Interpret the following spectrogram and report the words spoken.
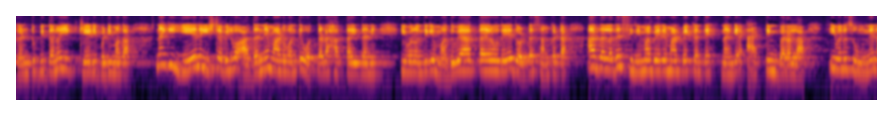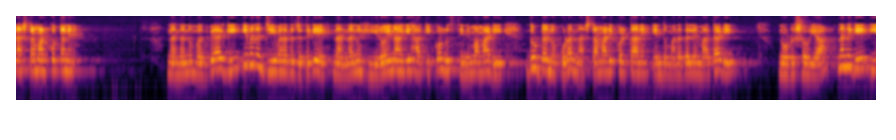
ಗಂಟು ಬಿದ್ದನೋ ಈ ಕೇಳಿ ಬಡಿ ಮಗ. ನನಗೆ ಏನು ಇಷ್ಟವಿಲ್ವೋ ಅದನ್ನೇ ಮಾಡುವಂತೆ ಒತ್ತಡ ಹಾಕ್ತಾ ಇದ್ದಾನೆ. ಇವನೊಂದಿಗೆ ಮದುವೆ ಆಗ್ತಾ ಇರೋದೇ ದೊಡ್ಡ ಸಂಕಟ. ಅದಲ್ಲದೆ ಸಿನಿಮಾ ಬೇರೆ ಮಾಡಬೇಕಂತೆ. ನನಗೆ ಆ್ಯಕ್ಟಿಂಗ್ ಬರಲ್ಲ. ಇವನು ಸುಮ್ಮನೆ ನಷ್ಟ ಮಾಡ್ಕೋತಾನೆ. ನನ್ನನ್ನು ಮದುವೆಯಾಗಿ ಇವನ ಜೀವನದ ಜೊತೆಗೆ ನನ್ನನ್ನು ಹೀರೋಯಿನ್ ಆಗಿ ಹಾಕಿಕೊಂಡು ಸಿನಿಮಾ ಮಾಡಿ ದುಡ್ಡನ್ನು ಕೂಡ ನಷ್ಟ ಮಾಡಿಕೊಳ್ತಾನೆ ಎಂದು ಮನದಲ್ಲೇ ಮಾತಾಡಿ, ನೋಡು ಶೌರ್ಯ, ನನಗೆ ಈ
